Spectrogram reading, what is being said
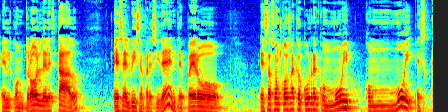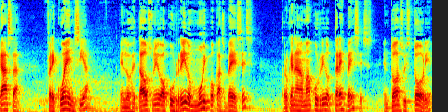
el control del Estado es el vicepresidente, pero esas son cosas que ocurren con muy, con muy escasa frecuencia. En los Estados Unidos ha ocurrido muy pocas veces. Creo que nada más ha ocurrido tres veces en toda su historia.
